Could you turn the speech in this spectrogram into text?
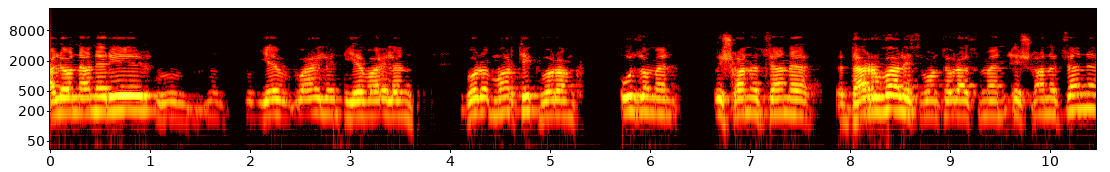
ալոնաների եւ այլն եւ այլն որը մարդիկ որոնք ուզում են իշխանությանը դարվալիս ոնց որ ասում են իշխանությանը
